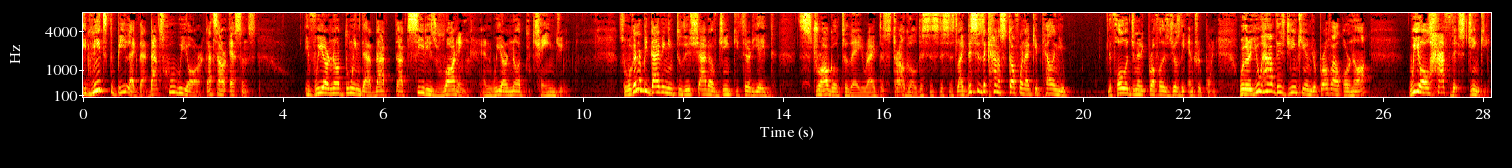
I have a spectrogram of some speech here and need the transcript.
It needs to be like that. That's who we are. That's our essence. If we are not doing that, that, that seed is rotting and we are not changing. So we're going to be diving into this shadow of Key 38 struggle today, right? The struggle. This is this is like this is the kind of stuff when I keep telling you the hologenetic profile is just the entry point. Whether you have this gene key on your profile or not, we all have this gene key.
